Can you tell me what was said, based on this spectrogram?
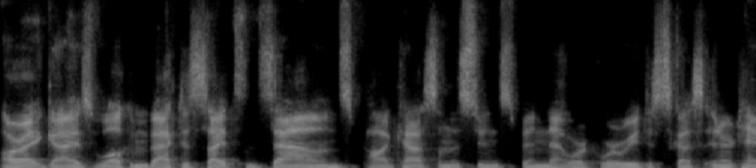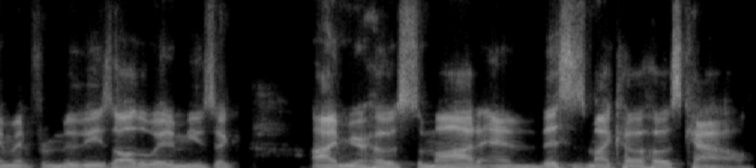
All right, guys, welcome back to Sights and Sounds, podcast on the Student Spin Network, where we discuss entertainment from movies all the way to music. I'm your host, Samad, and this is my co host, Cal.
